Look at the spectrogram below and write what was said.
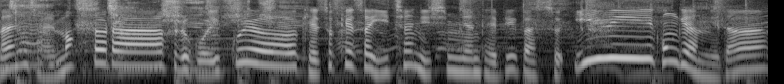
밥만 잘 먹더라 흐르고 있고요. 계속해서 2020년 데뷔 가수 2위 공개합니다.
